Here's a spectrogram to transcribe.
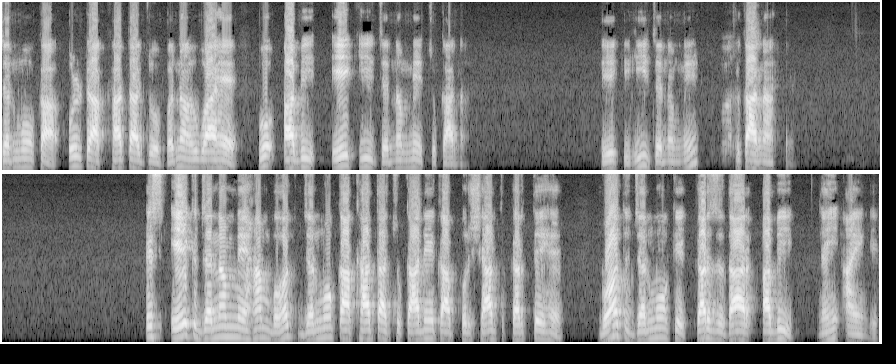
जन्मों का उल्टा खाता जो बना हुआ है, वो अभी एक ही जन्म में चुकाना एक ही जन्म में चुकाना है। इस एक जन्म में हम बहुत जन्मों का खाता चुकाने का पुरुषार्थ करते हैं। बहुत जन्मों के कर्जदार अभी नहीं आएँगे।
